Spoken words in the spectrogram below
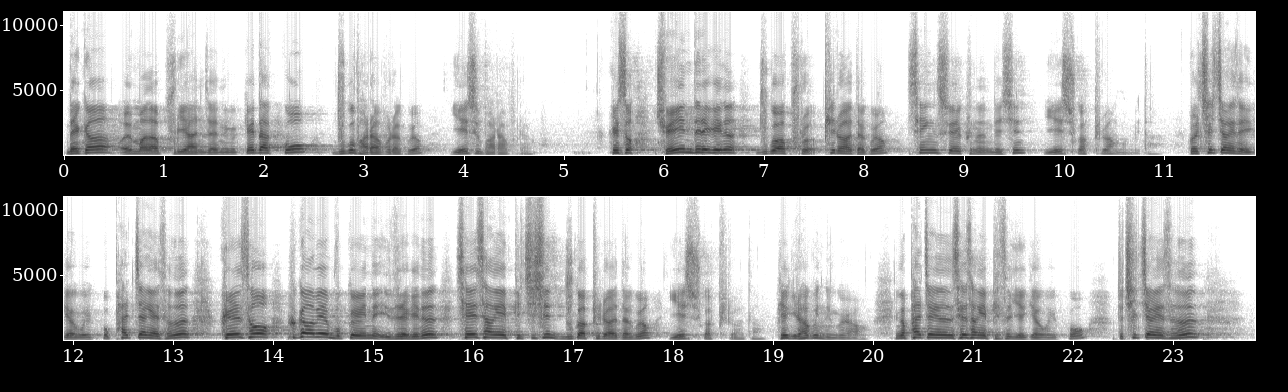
내가 얼마나 불의한 자는 깨닫고 누구 바라보라고요? 예수 바라보라고. 그래서 죄인들에게는 누가 필요하다고요? 생수의 근원 대신 예수가 필요한 겁니다. 그걸 7장에서 얘기하고 있고 8장에서는 그래서 흑암에 묶여 있는 이들에게는 세상의 빛이신 누가 필요하다고요? 예수가 필요하다. 그 얘기를 하고 있는 거예요. 그러니까 8장에서는 세상의 빛을 얘기하고 있고 또 7장에서는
